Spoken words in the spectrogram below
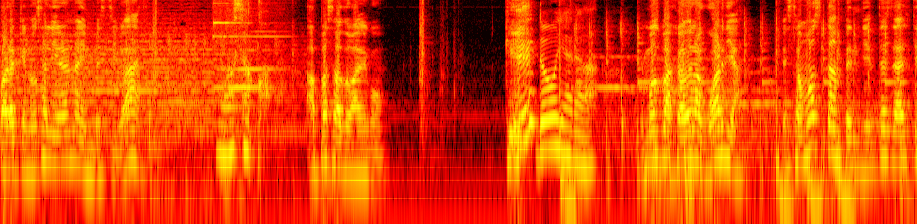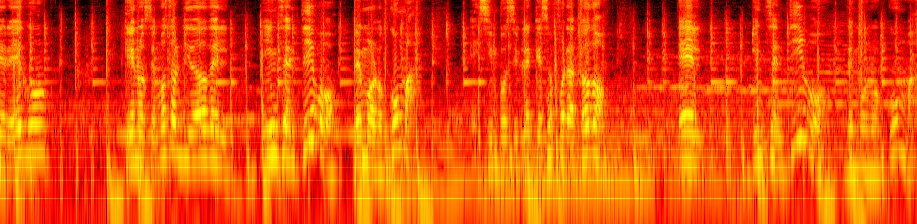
para que no salieran a investigar. Ha pasado algo. ¿Qué? Hemos bajado la guardia. Estamos tan pendientes de Alter Ego que nos hemos olvidado del incentivo de Monokuma. Es imposible que eso fuera todo. El incentivo de Monokuma.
